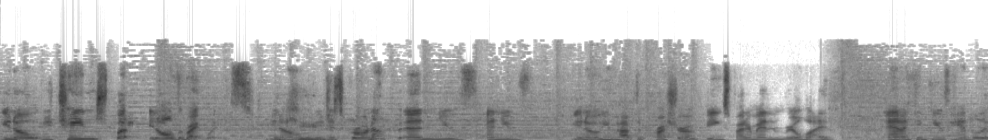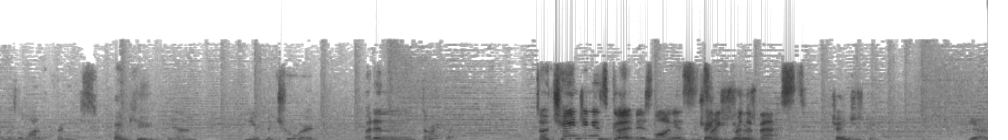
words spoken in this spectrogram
you know you changed, but in all the right ways. You Thank know, you. you just grown up, and you've and you've you know you have the pressure of being Spider-Man in real life, and I think you've handled it with a lot of grace. Thank you. Yeah, you've matured, but in the right way. So changing is good as long as it's Change like for the good. best. Change is good. Yeah,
